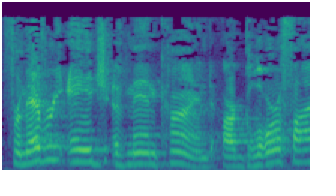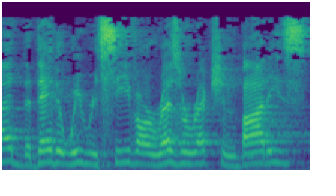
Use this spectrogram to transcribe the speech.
from every age of mankind are glorified, the day that we receive our resurrection bodies,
